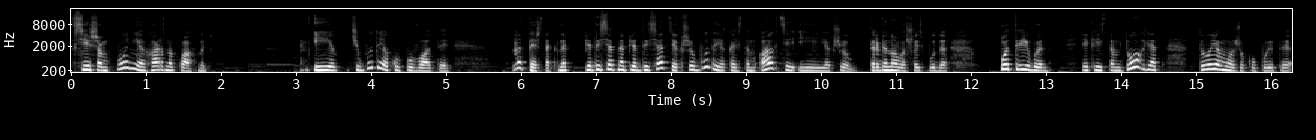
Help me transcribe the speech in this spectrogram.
всі шампуні гарно пахнуть. І чи буду я купувати? Ну, теж так, на 50 на 50, якщо буде якась там акція, і якщо терміново щось буде потрібен якийсь там догляд, то я можу купити.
